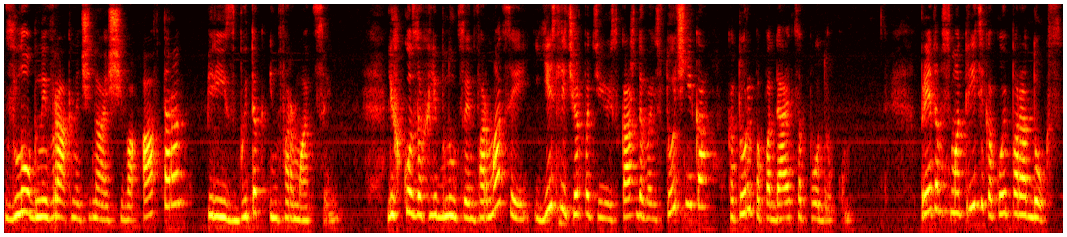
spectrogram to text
Злобный враг начинающего автора – переизбыток информации. Легко захлебнуться информацией, если черпать ее из каждого источника, который попадается под руку. При этом смотрите, какой парадокс.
